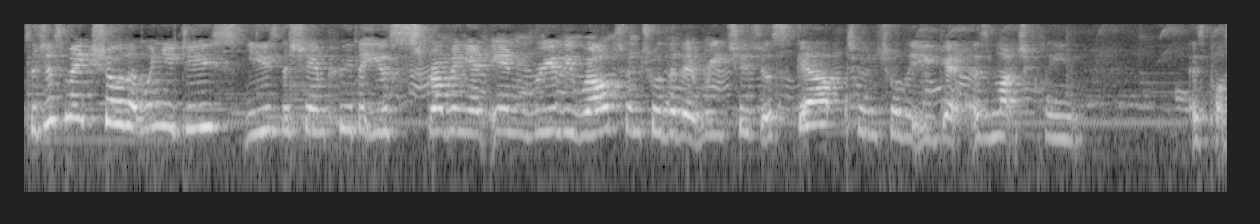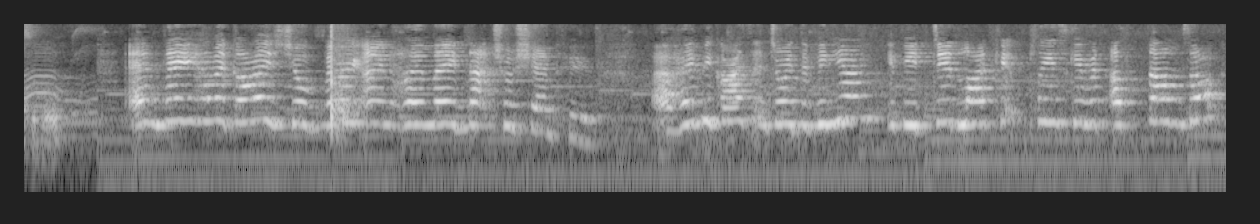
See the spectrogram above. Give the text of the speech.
So just make sure that when you do use the shampoo that you're scrubbing it in really well to ensure that it reaches your scalp to ensure that you get as much clean as possible. And there you have it guys, your very own homemade natural shampoo. I hope you guys enjoyed the video. If you did like it, please give it a thumbs up.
